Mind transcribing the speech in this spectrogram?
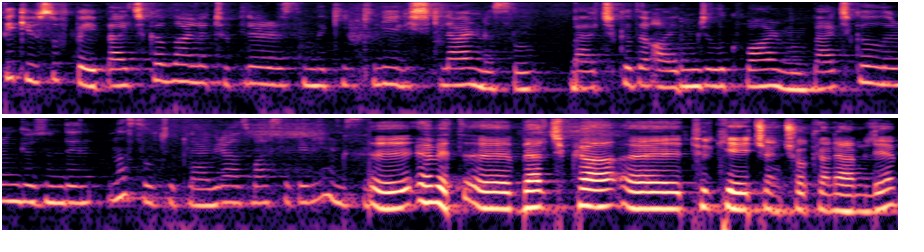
Peki Yusuf Bey, Belçikalılarla Türkler arasındaki ikili ilişkiler nasıl? Belçika'da ayrımcılık var mı? Belçikalıların gözünde nasıl Türkler? Biraz bahsedebilir misin? Ee, Evet, e, Belçika e, Türkiye için çok önemli.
